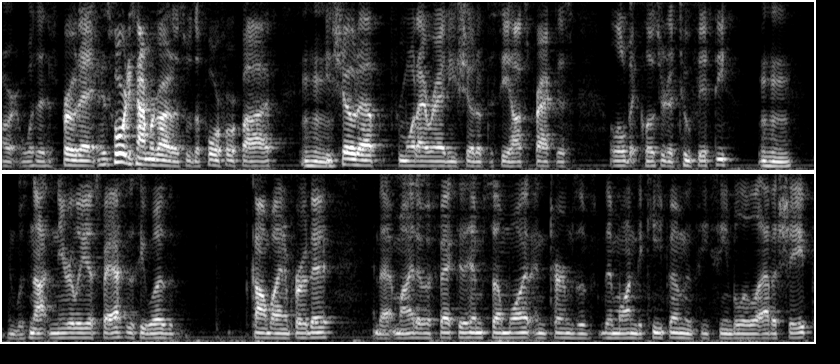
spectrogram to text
or was it his pro day? His 40 time, regardless, was a 4.45. He showed up, from what I read, he showed up to Seahawks practice a little bit closer to 250, mm-hmm. and was not nearly as fast as he was at combine and pro day. And that might have affected him somewhat in terms of them wanting to keep him, as he seemed a little out of shape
